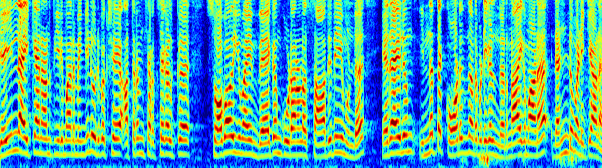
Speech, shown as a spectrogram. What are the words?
ജയിലിൽ അയക്കാനാണ് തീരുമാനമെങ്കിൽ ഒരുപക്ഷെ അത്തരം ചർച്ചകൾക്ക് സ്വാഭാവികമായും വേഗം കൂടാനുള്ള സാധ്യതയുമുണ്ട്. ഏതായാലും ഇന്നത്തെ കോടതി നടപടികൾ നിർണായകമാണ്. രണ്ടു മണിക്കാണ്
